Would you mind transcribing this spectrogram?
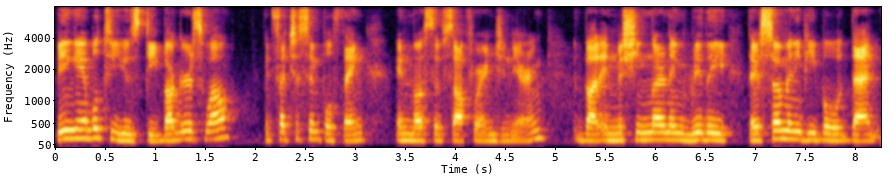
being able to use debuggers well. It's such a simple thing in most of software engineering, but in machine learning, really, there's so many people that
